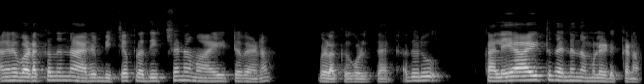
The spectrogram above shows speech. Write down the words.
അങ്ങനെ വടക്ക് നിന്ന് ആരംഭിച്ച് പ്രദക്ഷിണമായിട്ട് വേണം വിളക്ക് കൊളുത്താൻ. അതൊരു കലയായിട്ട് തന്നെ നമ്മൾ എടുക്കണം.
